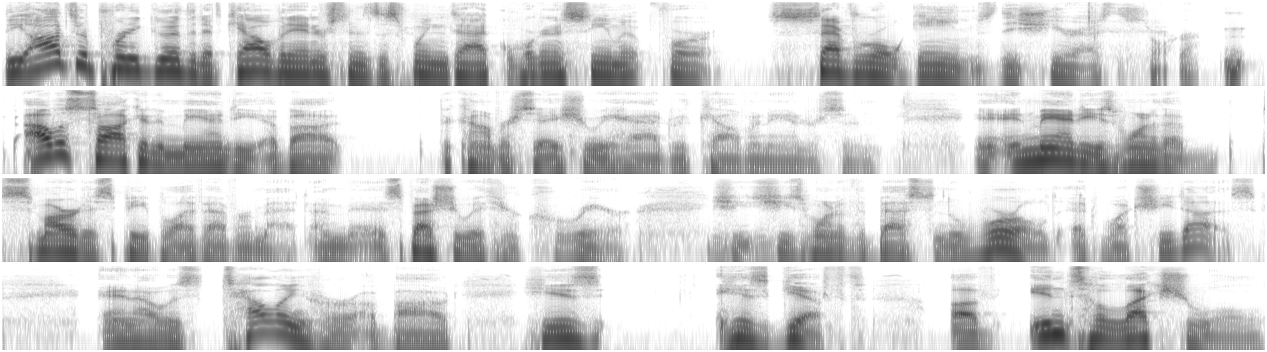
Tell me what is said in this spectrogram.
The odds are pretty good that if Calvin Anderson is the swing tackle, we're going to see him for several games this year as the starter. I was talking to Mandy about the conversation we had with Calvin Anderson. And Mandy is one of the smartest people I've ever met, especially with her career. She, mm-hmm. she's one of the best in the world at what she does. And I was telling her about his his gift of intellectual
